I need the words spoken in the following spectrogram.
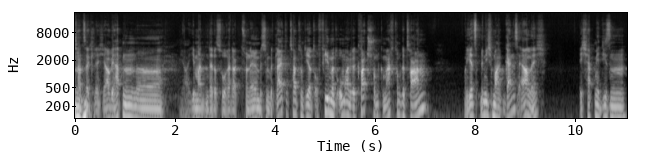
tatsächlich. Mhm. Ja, wir hatten äh, ja, jemanden, der das so redaktionell ein bisschen begleitet hat und die hat auch viel mit Oma gequatscht und gemacht und getan. Und jetzt bin ich mal ganz ehrlich, ich habe mir diesen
